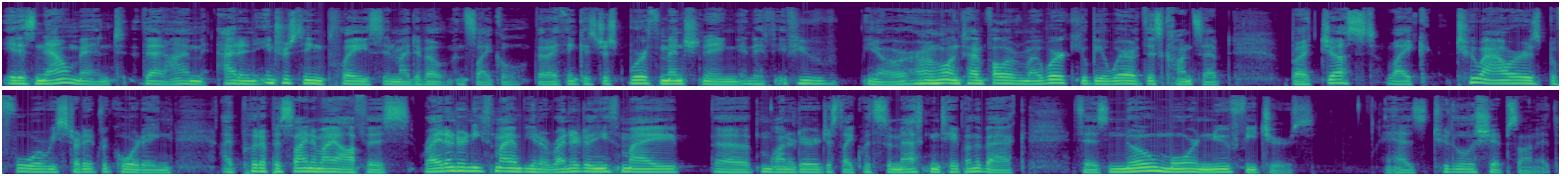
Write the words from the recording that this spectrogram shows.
it has now meant that I'm at an interesting place in my development cycle that I think is just worth mentioning. And if, if you, you know, are a long time follower of my work, you'll be aware of this concept. But just like two hours before we started recording, I put up a sign in my office right underneath my, you know, right underneath my uh, monitor, just like with some masking tape on the back. It says no more new features. It has two little ships on it.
